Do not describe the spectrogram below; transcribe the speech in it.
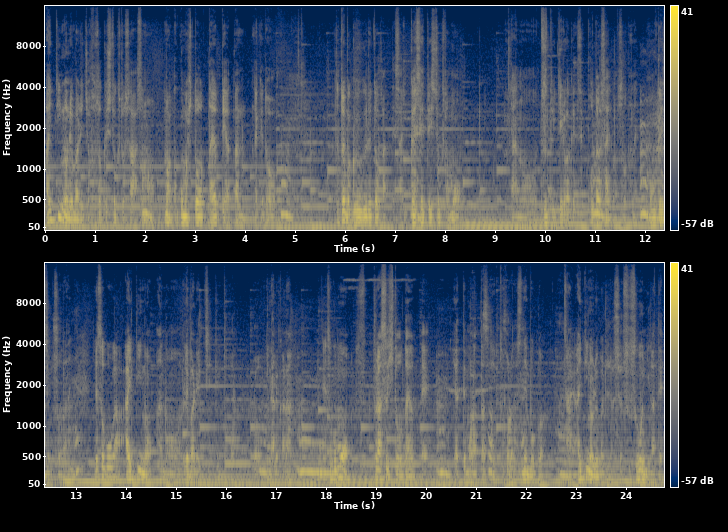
IT のレバレッジを補足しとくとさその、まあ、ここも人を頼ってやったんだけどうん。例えば Google とかってさ一回設定しとくともう、あのずっといけるわけですよ。ポータルサイトもそうだね、うん。ホームページもそうだね、ね。でそこが IT のあのレバレッジっていうところになるかな、うん。でそこもプラス人を頼ってうんやってもらったっていうところですねね。僕は、はいはい、IT のレバレッジはすすごい苦手、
